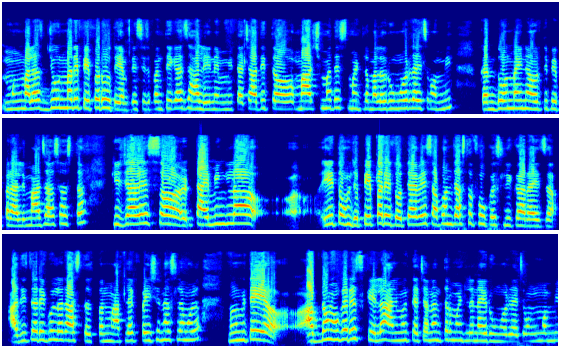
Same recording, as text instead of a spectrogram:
मग मला जून मध्ये पेपर होते एमपीसीचे पण ते काय झाले नाही. मी त्याच्या आधी मार्च मध्येच म्हटलं मला रूमवर जायचं मम्मी कारण दोन महिन्यावरती पेपर आले. माझं असं असतं की ज्यावेळेस टायमिंगला येतो म्हणजे पेपर येतो त्यावेळेस आपण जास्त फोकसली करायचं. आधी तर रेग्युलर असतंच पण आपल्या आपल्याला पैसे नसल्यामुळं मग मी ते अपडाऊन वगैरेच केलं आणि मग त्याच्यानंतर म्हटलं नाही रूमवर जायचं. मग मम्मी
